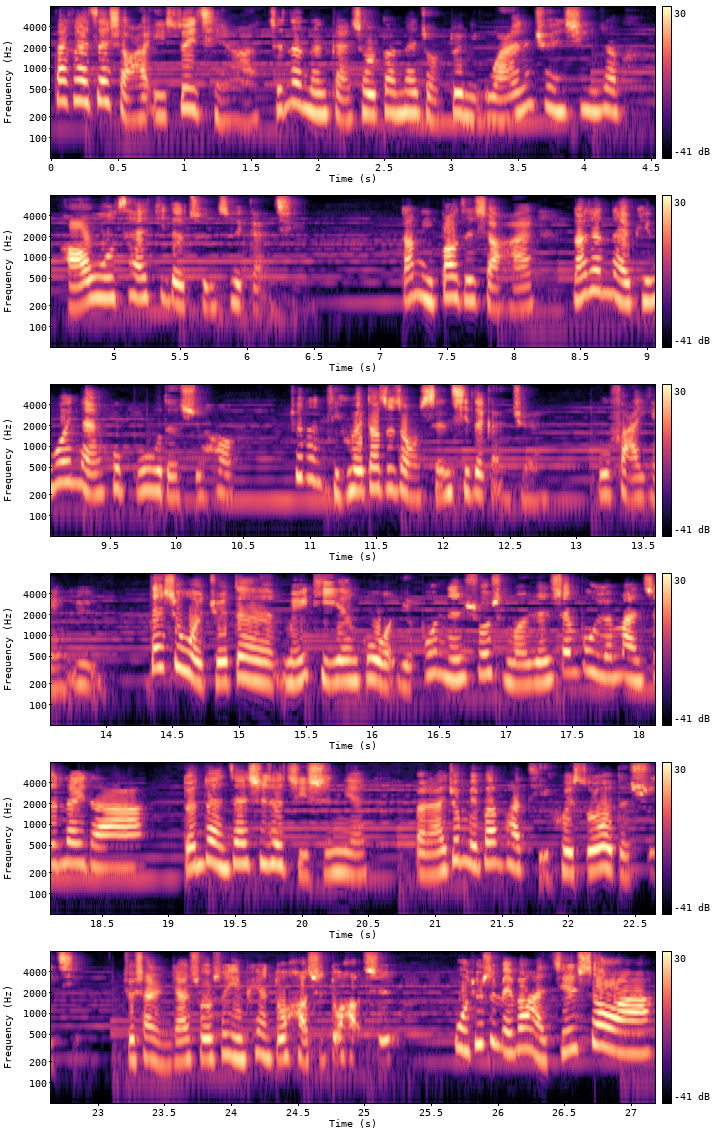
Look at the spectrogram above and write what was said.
大概在小孩一岁前啊，真的能感受到那种对你完全信任、毫无猜忌的纯粹感情。当你抱着小孩，拿着奶瓶喂奶或哺乳的时候，就能体会到这种神奇的感觉，无法言喻。但是我觉得没体验过，也不能说什么人生不圆满之类的啊。短短在世这几十年。本来就没办法体会所有的事情，就像人家说生鱼片多好吃多好吃，我就是没办法接受啊，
